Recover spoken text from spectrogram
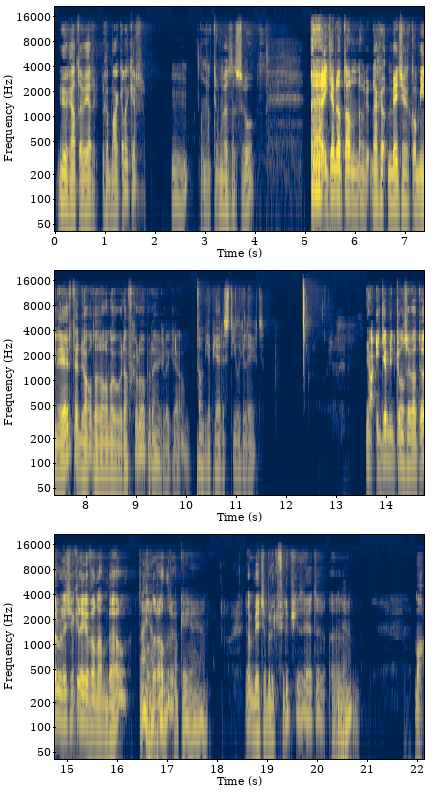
Nu gaat het weer gemakkelijker. Mhm. Maar toen was dat zo. Ik heb dat dan dat een beetje gecombineerd en ja, dat is allemaal goed afgelopen eigenlijk. Ja, Van wie heb jij de stiel geleerd? ja ik heb in het conservatorium les gekregen van Buil, Ah, onder andere. Oké, ja, ja. Ja, een beetje bij Luc Philips gezeten. eh, Ja. Maar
